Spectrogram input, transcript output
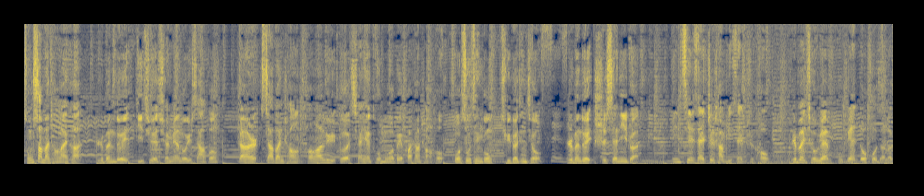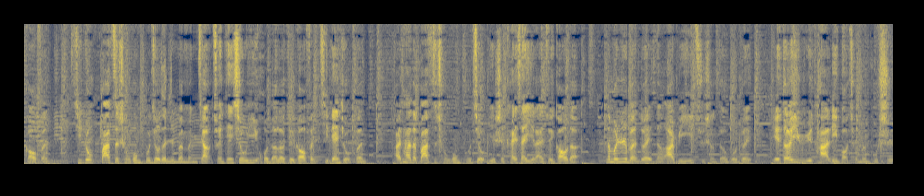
从上半场来看，日本队的确全面落于下风。然而下半场，唐安绿和前野拓磨被换上场后，火速进攻，取得进球，日本队实现逆转。并且在这场比赛之后，日本球员普遍都获得了高分，其中八次成功扑救的日本门将全田修一获得了最高分七点九分，而他的八次成功扑救也是开赛以来最高的。那么日本队能二比一取胜德国队，也得益于他力保球门不失，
